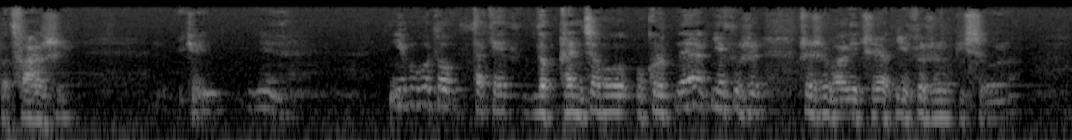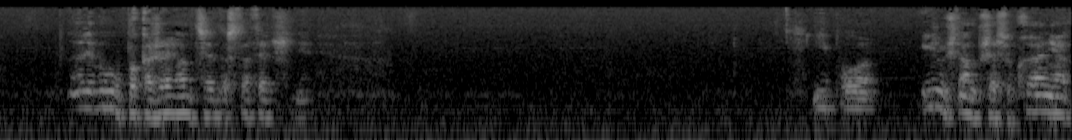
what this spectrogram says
po twarzy. Nie, nie było to takie dokręcowo okrutne, jak niektórzy przeżywali, czy jak niektórzy opisywali. Ale było upokarzające dostatecznie. I po iluś tam przesłuchaniach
